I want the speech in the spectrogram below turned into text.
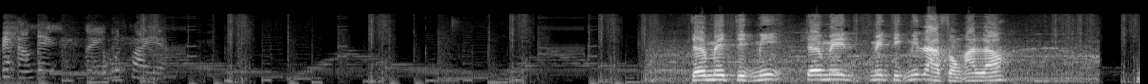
ไอ้เอาเด็กไหนอาวุธไฟอะเจอเมจิกมิ เจอเมเมจิกมิลาสองอันแล้ว เม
